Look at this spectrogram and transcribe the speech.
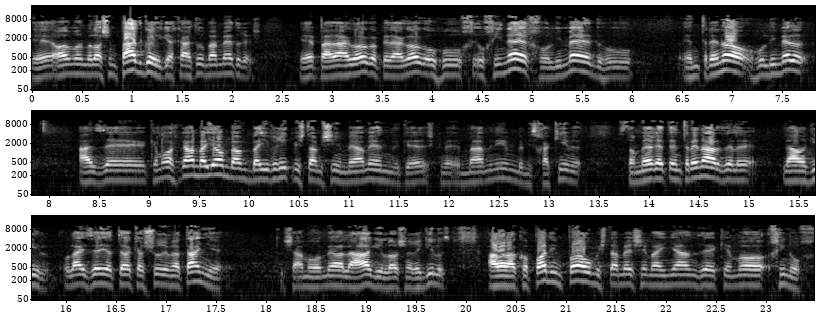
אוימן מלושן פדגוי, כך כתוב במדרש. פדגוגו, פדגוגו, הוא, הוא חינך, הוא לימד, הוא אנטרנו, הוא לימד, אז כמו גם היום בעברית משתמשים, מאמן, מאמנים במשחקים, זאת אומרת אנטרנר זה להרגיל, אולי זה יותר קשור עם נתניה, כי שם הוא אומר להרגיל, לא של רגילוס, אבל הקופונים פה הוא משתמש עם העניין זה כמו חינוך.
